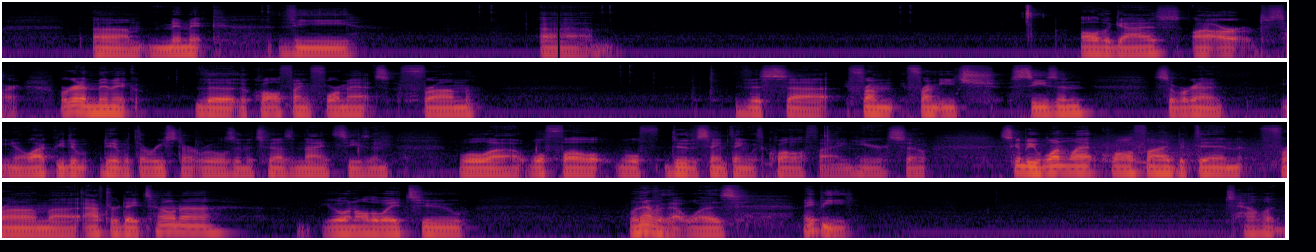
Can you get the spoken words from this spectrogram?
um, mimic the um, all the guys or sorry we're going to mimic the the qualifying formats from this uh, from from each season. So we're going to you know like we did with the restart rules in the 2009 season we'll uh, we'll fall we'll do the same thing with qualifying here. So it's going to be one lap qualifying but then from uh, after Daytona going all the way to whenever that was, maybe Talladega.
